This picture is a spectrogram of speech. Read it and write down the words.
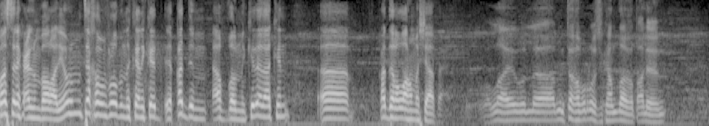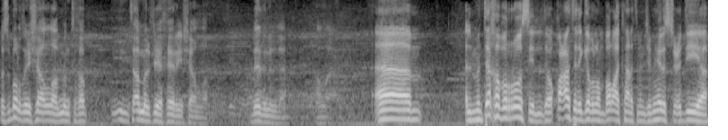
بسألك عن المباراة اليوم. المنتخب المفروض إنه كان يقدم أفضل من كذا لكن آه قدر الله ما شاء فعل والله المنتخب الروسي كان ضاغط عليهم. بس برضه إن شاء الله المنتخب نتامل فيه خير إن شاء الله بإذن الله. الله آه المنتخب الروسي التوقعات اللي قبل المباراة كانت من جماهير السعودية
